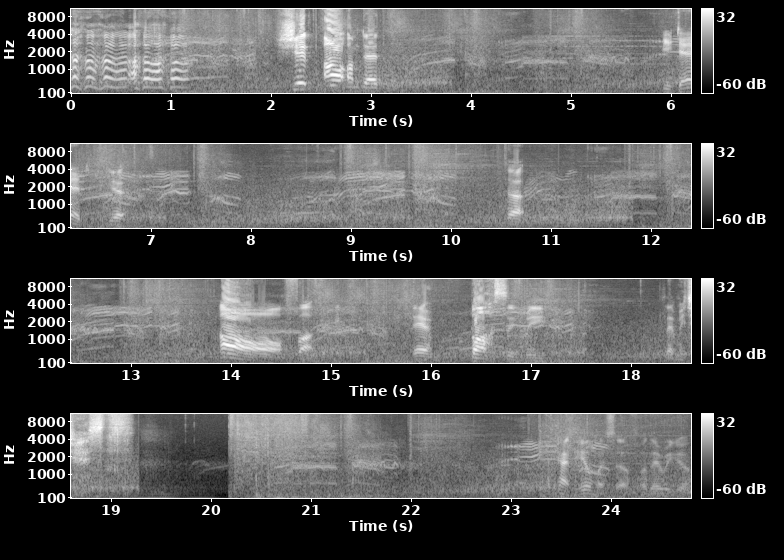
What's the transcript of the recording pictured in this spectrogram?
Shit! Oh, I'm dead. You dead? Yeah. That. Oh, fuck. They're bossing me. Let me just... I can't heal myself. Oh, there we go.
